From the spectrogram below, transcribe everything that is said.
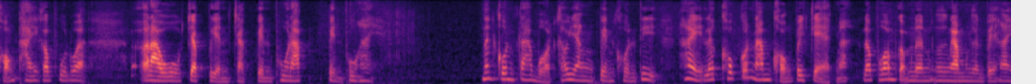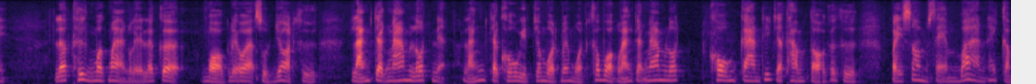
ของไทยเขาพูดว่าเราจะเปลี่ยนจากเป็นผู้รับเป็นผู้ให้ นั้นคนตาบอดเขายังเป็นคนที่ให้แล้วเขาก็นำของไปแจกนะ แล้วพร้อมกับเงินนำเงินไปให้ แล้วทึ่งมาก ๆ เลย แล้วก็บอกได้ว่าสุดยอดคือ หลังจากน้ำลดเนี่ยหลังจากโควิดจะหมดไม่หมดเขาบอกหลังจากน้ำลดโครงการที่จะทำต่อก็คือ ไปซ่อมแซมบ้านให้กับ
